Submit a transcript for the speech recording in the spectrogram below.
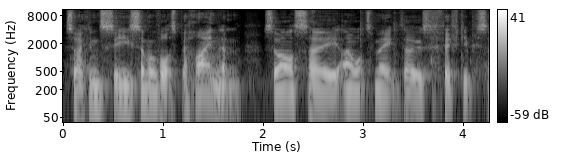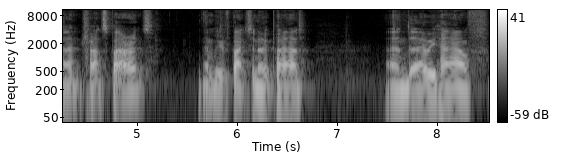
so I can see some of what's behind them. So I'll say I want to make those 50% transparent, then move back to Notepad, and there we have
